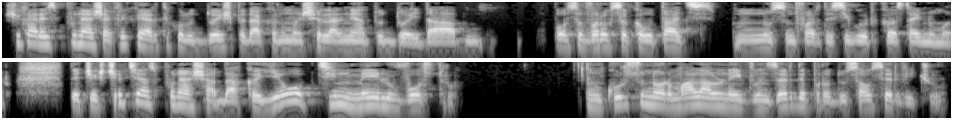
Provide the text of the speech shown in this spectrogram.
și care spune așa, cred că e articolul 12 dacă nu mă înșel alineatul 2, dar o să vă rog să căutați, nu sunt foarte sigur că ăsta e numărul. Deci excepția spune așa, dacă eu obțin mail-ul vostru în cursul normal al unei vânzări de produs sau serviciu,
